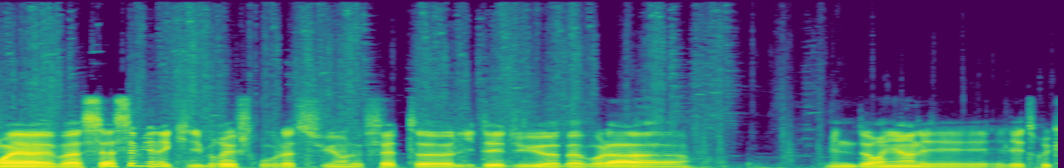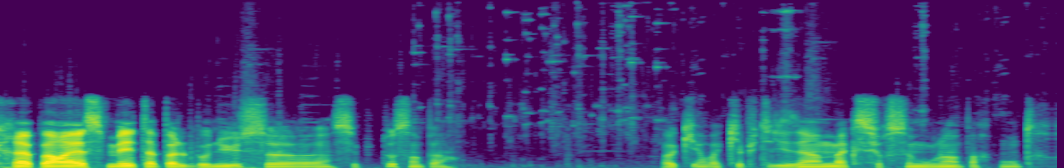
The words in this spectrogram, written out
ou... Ouais, bah c'est assez bien équilibré, je trouve là-dessus. hein. Le fait, euh, l'idée du, euh, bah voilà, mine de rien, les, trucs réapparaissent, mais t'as pas le bonus, euh, c'est plutôt sympa. Ok, on va capitaliser un max sur ce moulin par contre.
